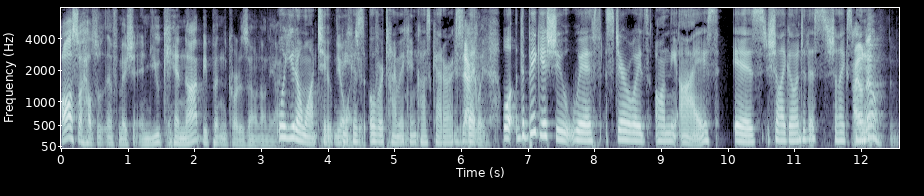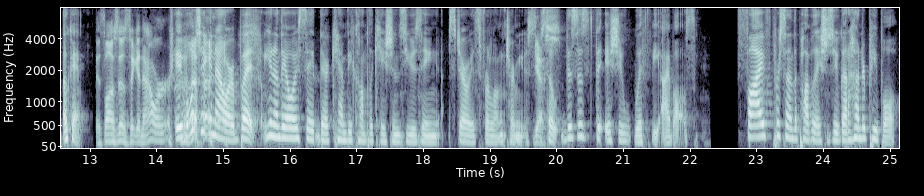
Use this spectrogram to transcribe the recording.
also helps with inflammation, and you cannot be putting cortisone on the eye. Well, you don't want to don't want because to. over time it can cause cataracts. Exactly. But, well, the big issue with steroids on the eyes is shall I go into this? Shall I explain? I don't it? know. Okay. as long as it doesn't take an hour. It won't take an hour, but you know, they always say there can be complications using steroids for long term use. Yes. So this is the issue with the eyeballs. 5% of the population, so you've got 100 people,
